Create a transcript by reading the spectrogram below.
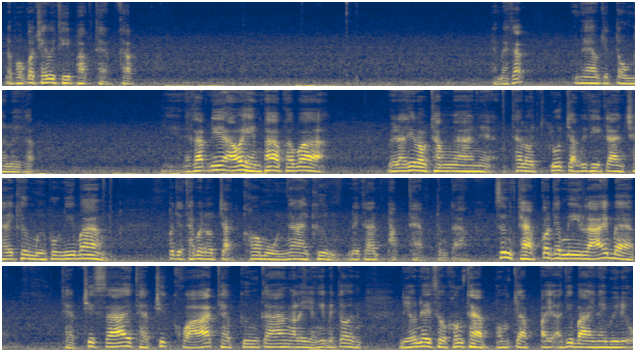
แล้ว ผมก็ใช้วิธีผักแท็บครับ เห็นไหมครับ แนวจะตรงกันเลยครับนี่นะครับนี่เอาไว้เห็นภาพครับว่า เวลาที่เราทำงานเนี่ย ถ้าเรารู้จักวิธีการใช้เครื่องมือพวกนี้บ้าง ก็จะทำให้เราจัดข้อมูลง่ายขึ้นในการผักแท็บต่างๆ ซึ่งแท็บก็จะมีหลายแบบแท็บชิดซ้ายแท็บชิดขวาแท็บกึ่งกลางอะไรอย่างนี้เป็นต้น เดี๋ยวในส่วนของแท็บผมจะไปอธิบายในวิดีโอ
